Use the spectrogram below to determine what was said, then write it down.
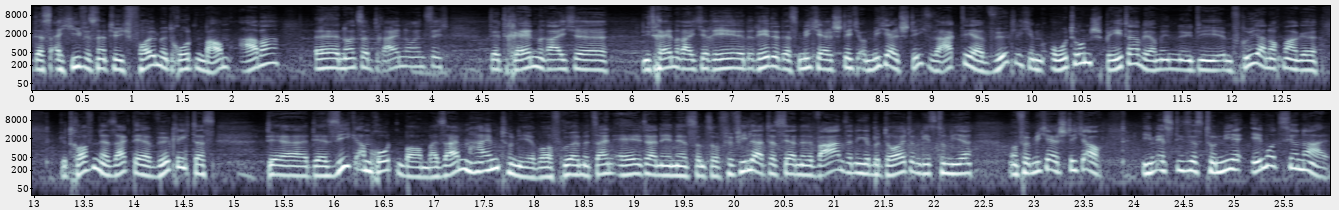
das Archiv ist natürlich voll mit roten Baum, aber äh, 1993 der tränenreiche, die tränenreiche Re- Rede des Michael Stich. Und Michael Stich sagte ja wirklich im O-Ton später, wir haben ihn irgendwie im Frühjahr nochmal ge getroffen, da sagte er wirklich, dass der, der Sieg am Roten Baum bei seinem Heimturnier, wo er früher mit seinen Eltern hin ist und so, für viele hat das ja eine wahnsinnige Bedeutung, dieses Turnier. Und für Michael Stich auch. Ihm ist dieses Turnier emotional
